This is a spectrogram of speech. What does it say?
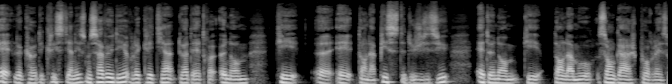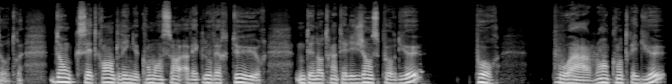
est le cœur du christianisme, ça veut dire le chrétien doit être un homme qui euh, est dans la piste de Jésus, est un homme qui, dans l'amour, s'engage pour les autres. Donc cette grande ligne commençant avec l'ouverture de notre intelligence pour Dieu, pour pouvoir rencontrer Dieu,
